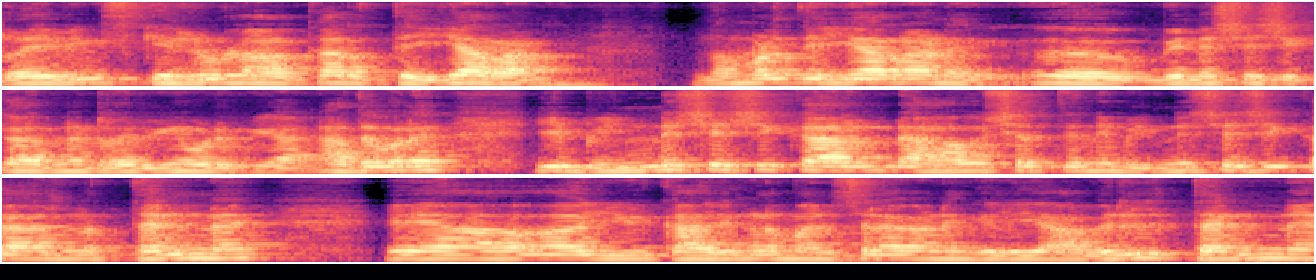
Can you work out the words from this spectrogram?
ഡ്രൈവിംഗ് സ്കില്ലുള്ള ആൾക്കാർ തയ്യാറാണ്. നമ്മൾ തയ്യാറാണ് ഭിന്നശേഷിക്കാരനെ ഡ്രൈവിംഗ് പഠിപ്പിക്കാൻ അതുപോലെ ഈ ഭിന്നശേഷിക്കാരന്റെ ആവശ്യത്തിന് ഭിന്നശേഷിക്കാരനെ തന്നെ ഈ കാര്യങ്ങൾ മനസ്സിലാകണമെങ്കിൽ അവരിൽ തന്നെ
